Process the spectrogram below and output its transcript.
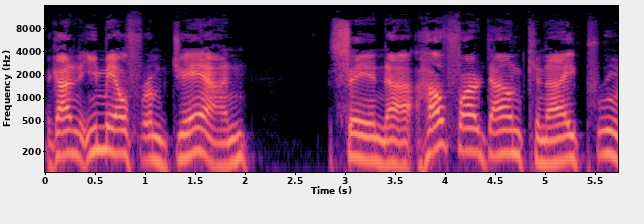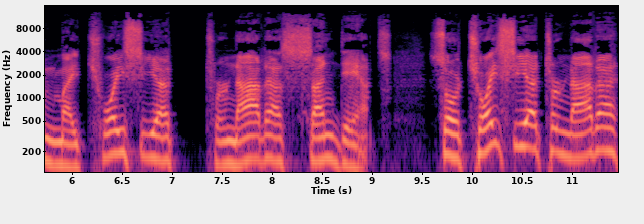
I got an email from Jan saying, uh, How far down can I prune my Choisya ternata Sundance? So, Choisya ternata,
